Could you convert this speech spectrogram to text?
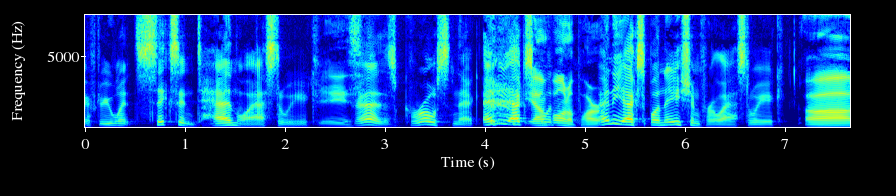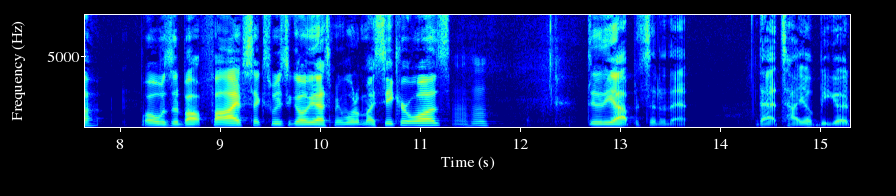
After you went six and ten last week. Jeez. That is gross, Nick. Any Yeah, I'm falling apart. any explanation for last week? Uh, what was it about five, six weeks ago? You asked me what my secret was. hmm Do the opposite of that. That's how you'll be good.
